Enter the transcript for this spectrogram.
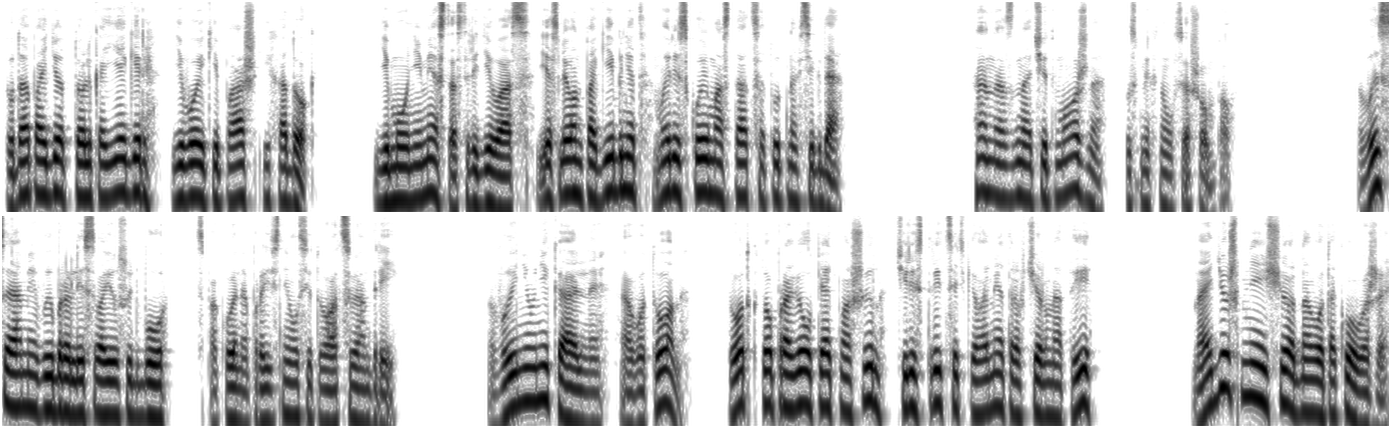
Туда пойдет только егерь, его экипаж и ходок. Ему не место среди вас. Если он погибнет, мы рискуем остаться тут навсегда». «Она, значит, можно?» – усмехнулся Шомпол. «Вы сами выбрали свою судьбу», – спокойно прояснил ситуацию Андрей. «Вы не уникальны, а вот он, тот, кто провел пять машин через 30 километров черноты, найдешь мне еще одного такого же,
